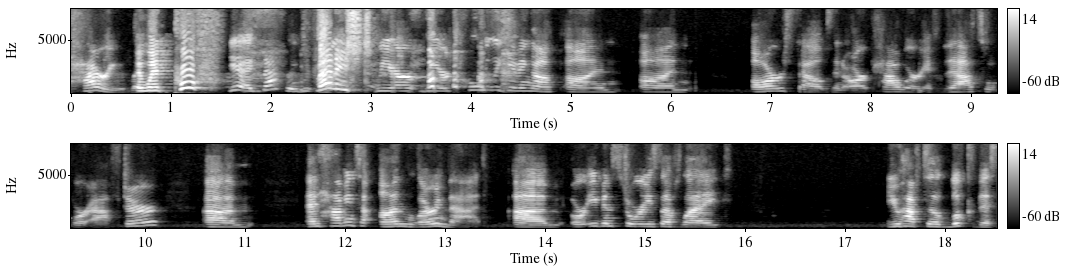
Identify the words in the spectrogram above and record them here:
carried like, it went poof yeah exactly. Vanished. we are we are totally giving up on on ourselves and our power if that's what we're after. Um and having to unlearn that um or even stories of like you have to look this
